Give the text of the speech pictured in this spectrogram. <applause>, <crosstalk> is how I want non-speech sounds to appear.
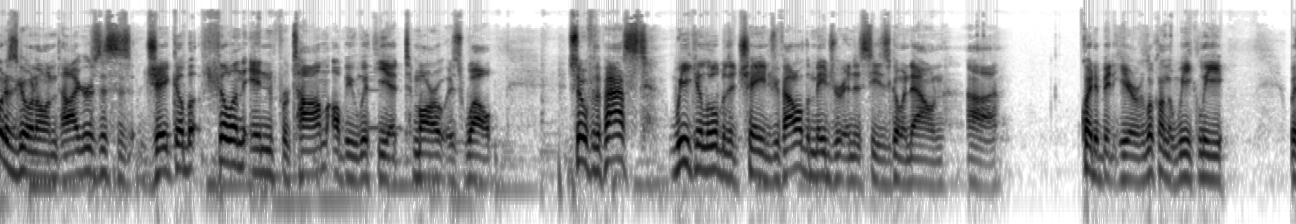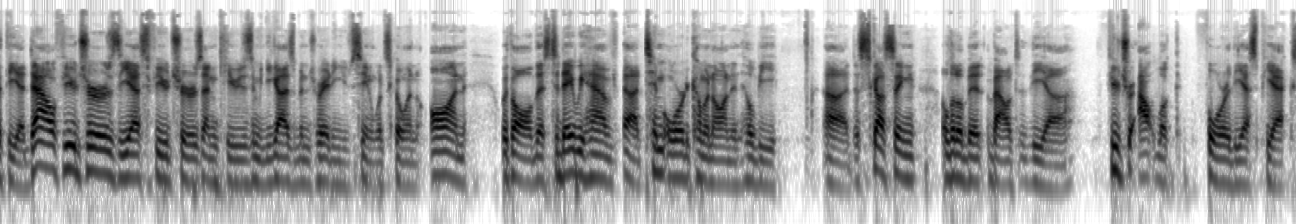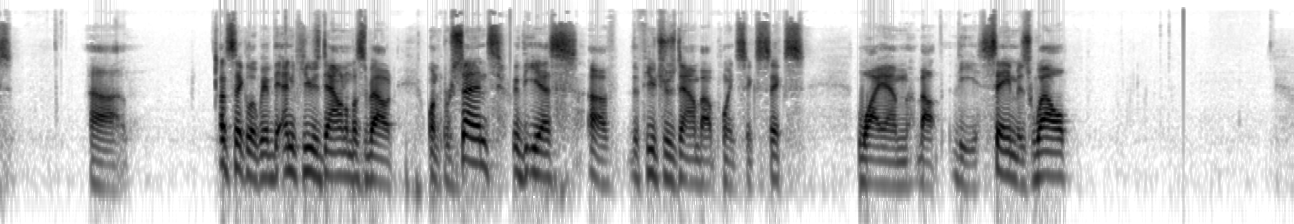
What is going on, Tigers? This is Jacob filling in for Tom. I'll be with you tomorrow as well. So, for the past week and a little bit of change, we've had all the major indices going down uh, quite a bit here. Look on the weekly with the uh, Dow futures, the S futures, NQs. I mean, you guys have been trading, you've seen what's going on with all this. Today we have uh, Tim Ord coming on, and he'll be uh, discussing a little bit about the uh, future outlook for the SPX. Let's take a look. We have the NQs down almost about 1%. We have the ES, uh, the futures down about 0.66. YM about the same as well.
